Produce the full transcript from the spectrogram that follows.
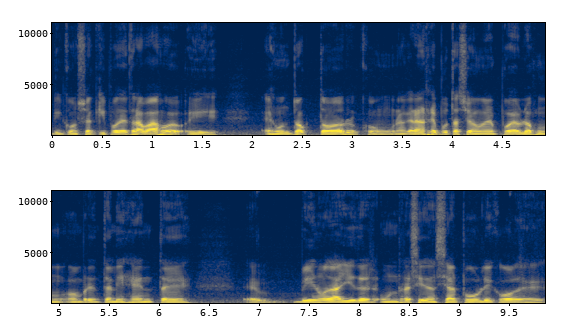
y con su equipo de trabajo. Y es un doctor con una gran reputación en el pueblo, es un hombre inteligente. Eh, vino de allí, de un residencial público de,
